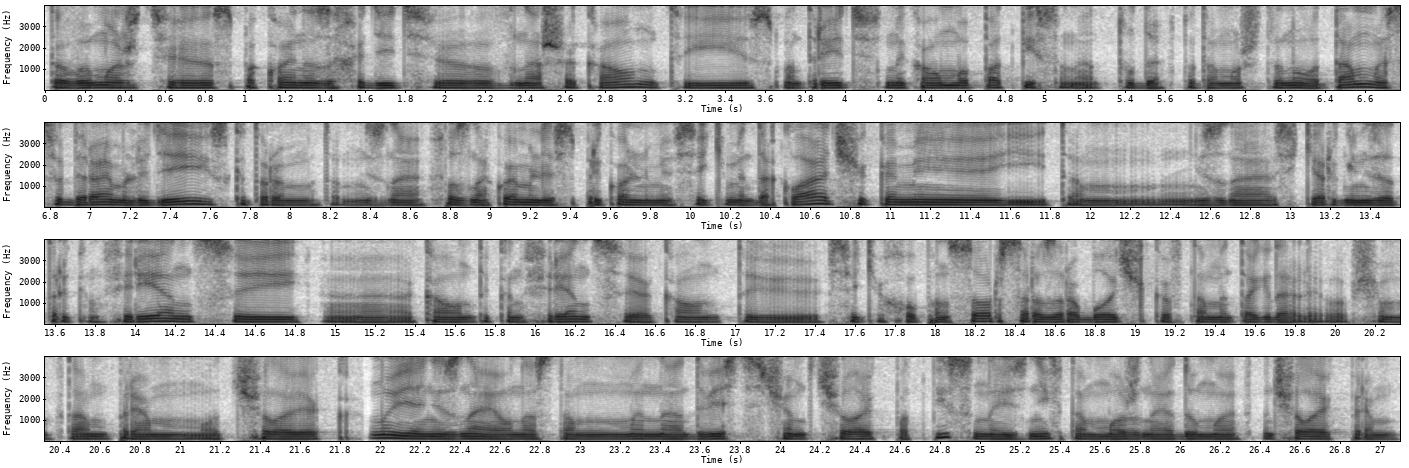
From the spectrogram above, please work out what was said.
то вы можете спокойно заходить э, в наш аккаунт и смотреть, на кого мы подписаны оттуда. Потому что, ну, вот там мы собираем людей, с которыми мы, там, не знаю, познакомились с прикольными всякими докладчиками и, там, не знаю, всякие организаторы конференций, э, аккаунты конференции, аккаунты всяких open source разработчиков там и так далее. В общем, там прям вот человек, ну, я не знаю, у нас там мы на 200 с чем-то человек подписаны, из них там можно, я думаю, ну, человек прям,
